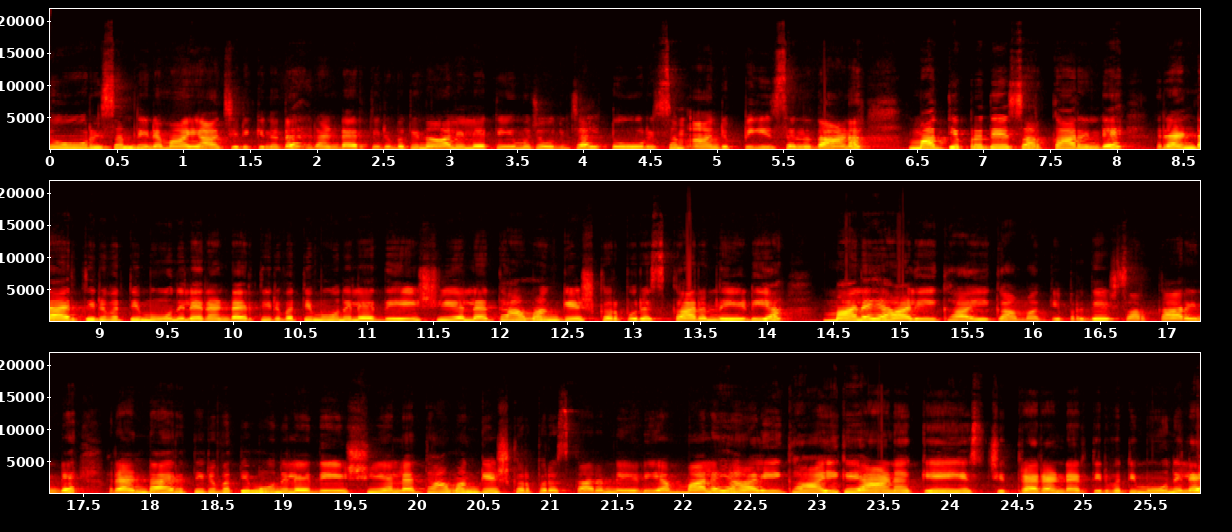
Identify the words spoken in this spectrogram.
ടൂറിസം ദിനമായി ആചരിക്കുന്നത്. രണ്ടായിരത്തി ഇരുപത്തി നാലിലെ തീം ചോദിച്ചാൽ ടൂറിസം ആൻഡ് പീസ് എന്നതാണ്. മധ്യപ്രദേശ് സർക്കാരിന്റെ രണ്ടായിരത്തി ഇരുപത്തി മൂന്നിലെ രണ്ടായിരത്തി ഇരുപത്തി മൂന്നിലെ ദേശീയ ലതാ മങ്കേഷ്കർ പുരസ്കാരം നേടിയ മലയാളി ഗായിക മധ്യപ്രദേശ് സർക്കാരിന്റെ രണ്ടായിരത്തി ഇരുപത്തി മൂന്നിലെ ദേശീയ ലതാ മങ്കേഷ്കർ പുരസ്കാരം നേടിയ മലയാളി ഗായികയാണ് കെ എസ് ചിത്ര. രണ്ടായിരത്തി ഇരുപത്തി മൂന്നിലെ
